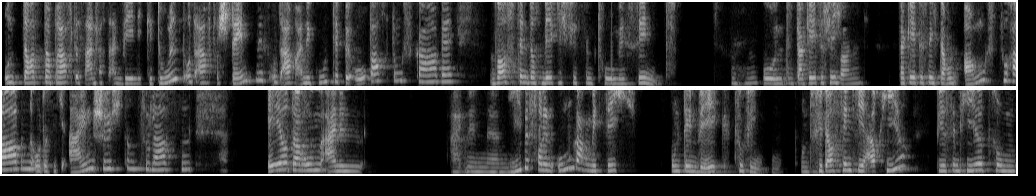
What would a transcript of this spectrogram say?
Und da, da braucht es einfach ein wenig Geduld und auch Verständnis und auch eine gute Beobachtungsgabe, was denn das wirklich für Symptome sind. Mhm. Und, und da geht es nicht, spannend. da geht es nicht darum, Angst zu haben oder sich einschüchtern zu lassen, eher darum, einen einen ähm, liebevollen Umgang mit sich und den Weg zu finden. Und für das sind wir auch hier. Wir sind hier zum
